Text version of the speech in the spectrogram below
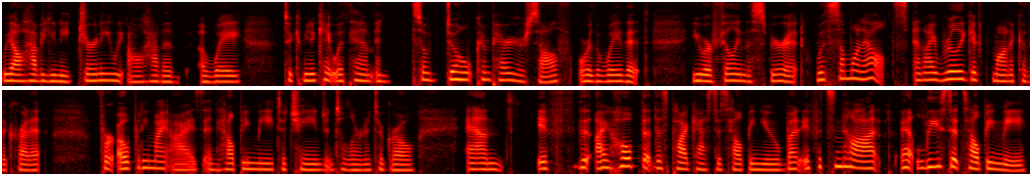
we all have a unique journey, we all have a, a way to communicate with him. And so don't compare yourself or the way that you are feeling the spirit with someone else. And I really give Monica the credit for opening my eyes and helping me to change and to learn and to grow. And if the, I hope that this podcast is helping you, but if it's not, at least it's helping me.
